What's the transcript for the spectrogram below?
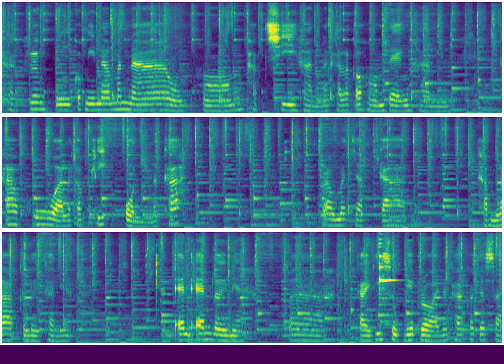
ค่ะเครื่องปรุงก็มีน้ำมะนาว หอมผักชีหั่นนะคะ แล้วก็หอมแดงหั่นข้าวคั่วแล้วก็พริกป่นนะคะ เรามาจัดการทำลาบกันเลยค่ะเนี่ยแอนแอนแอนเลยเนี่ยมาไก่ที่สุกเรียบร้อยนะคะ ก็จะใส่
